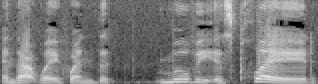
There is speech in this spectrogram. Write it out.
and that way when the movie is played,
